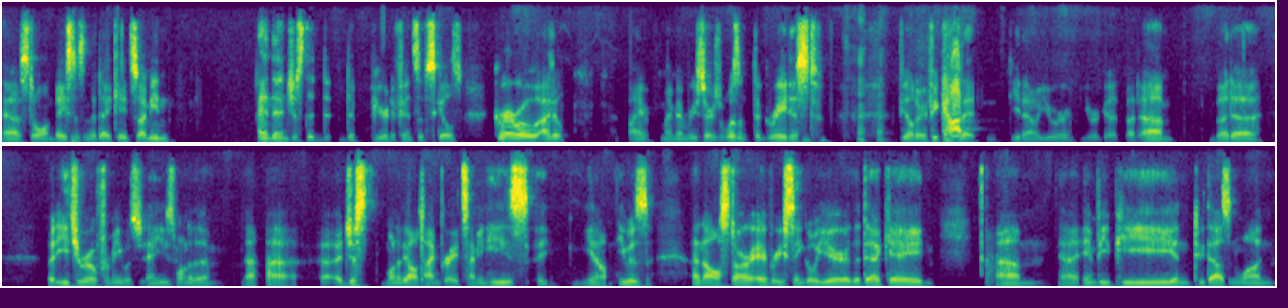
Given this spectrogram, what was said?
uh, stolen bases in the decade. So I mean, and then just the, the pure defensive skills. Guerrero, I don't. My, my memory serves, it wasn't the greatest fielder. If he caught it, you know, you were you were good. But um, but uh, but Ichiro for me was he's one of the uh, uh, just one of the all time greats. I mean, he's you know he was an all star every single year of the decade, um, uh, MVP in 2001.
